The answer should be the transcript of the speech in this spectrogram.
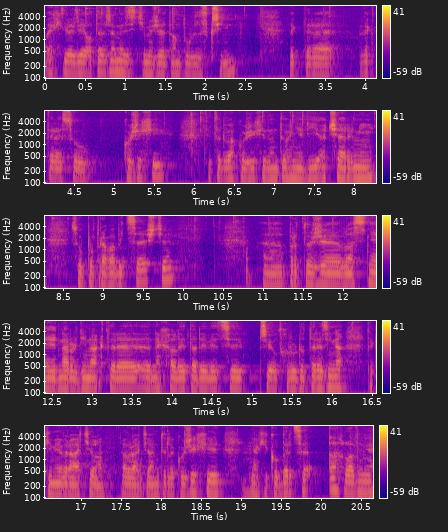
ve chvíli, kdy je otevřeme, zjistíme, že je tam pouze skříň, ve které, ve které jsou kožichy. Tyto dva kožichy, tento hnědý a černý, jsou po prababičce ještě. Protože vlastně jedna rodina, které nechali tady věci při odchodu do Terezína, tak jim je vrátila. A vrátila jim tyhle kožichy, nějaký koberce a hlavně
